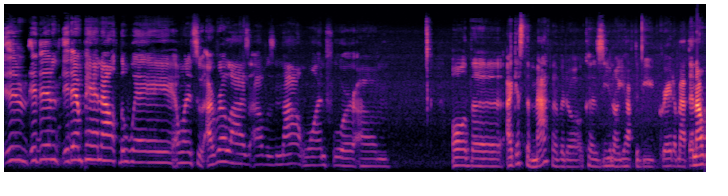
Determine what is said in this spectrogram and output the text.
It, it, didn't it didn't pan out the way I wanted to. I realized I was not one for um, all the I guess the math of it all because you know you have to be great at math. And I,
